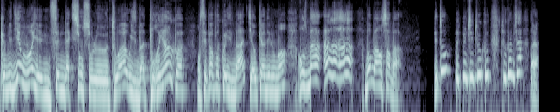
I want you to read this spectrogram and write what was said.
comme il dit, à un moment, il y a une scène d'action sur le toit où ils se battent pour rien, quoi. On sait pas pourquoi ils se battent, il n'y a aucun dénouement. On se bat, ah, ah, ah. bon bah on s'en va. C'est tout, c'est tout, tout comme ça. Voilà.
